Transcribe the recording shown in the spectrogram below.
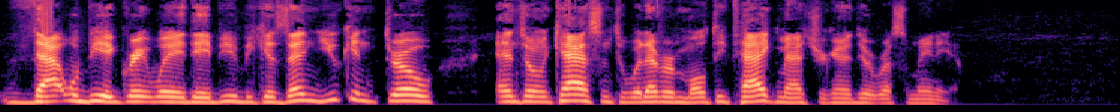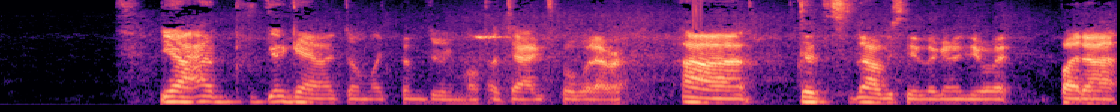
that would be a great way to debut because then you can throw Enzo and Cass into whatever multi tag match you're going to do at WrestleMania. Yeah, I, again, I don't like them doing multi tags, but whatever. Uh, it's obviously they're to do it, but uh,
